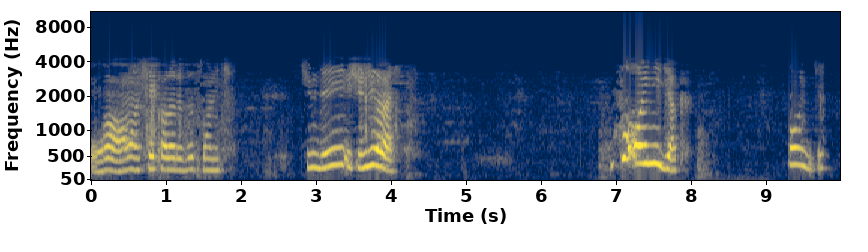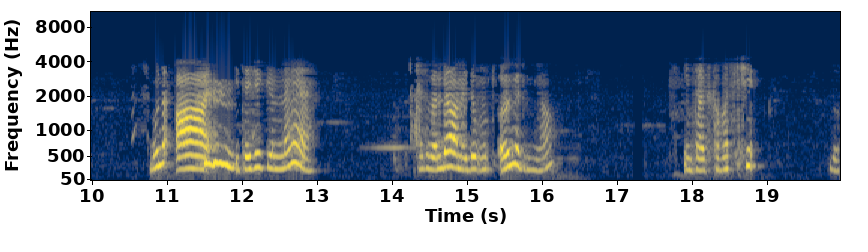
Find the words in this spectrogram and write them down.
Oha ama şey kadar hızlı Sonic. Şimdi üçüncü level. Bu oynayacak. Bu oynayacak. Bu ne? Aa itecek yönüne mi? Neyse ben devam. Unut- Ölmedim ya. İnterneti kapat ki. Dur.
